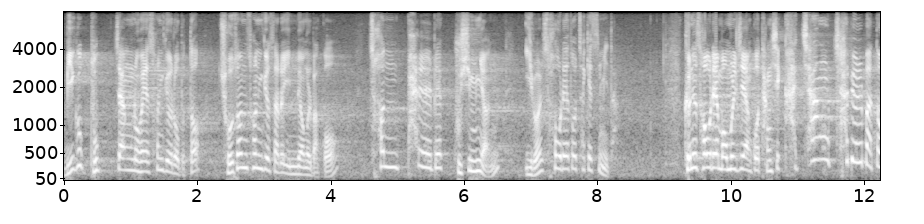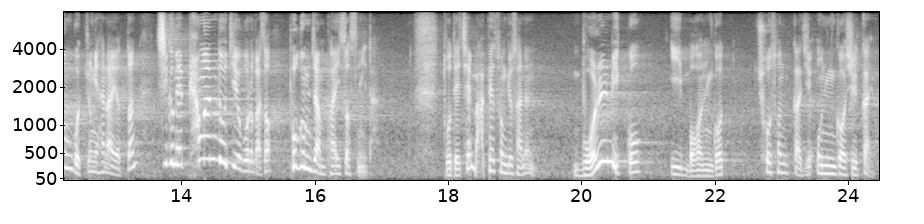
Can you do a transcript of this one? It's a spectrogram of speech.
미국 북장로회 선교로부터 조선 선교사로 임명을 받고 1890년 1월 서울에 도착했습니다. 그는 서울에 머물지 않고 당시 가장 차별받던 곳 중에 하나였던 지금의 평안도 지역으로 가서 복음 전파에 있었습니다. 도대체 마페 선교사는 뭘 믿고 이 먼곳 조선까지 온 것일까요?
